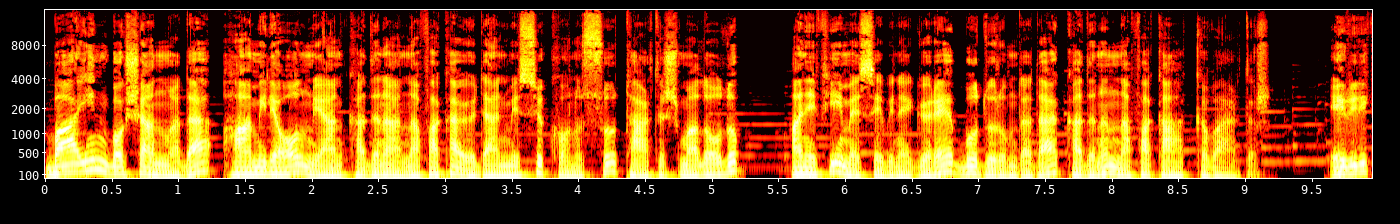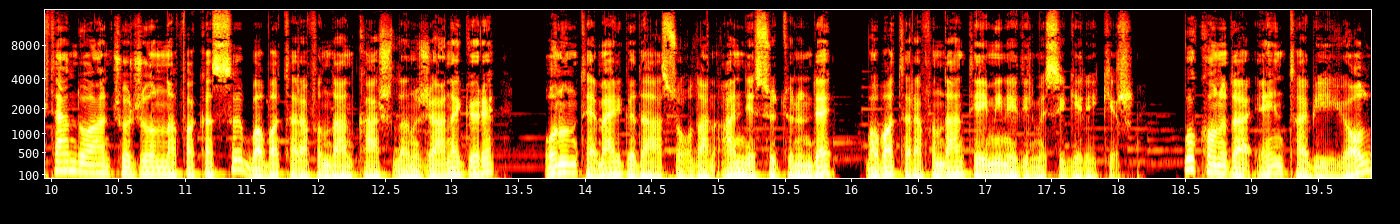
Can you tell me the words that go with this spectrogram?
Bain boşanmada hamile olmayan kadına nafaka ödenmesi konusu tartışmalı olup, Hanefi mezhebine göre bu durumda da kadının nafaka hakkı vardır. Evlilikten doğan çocuğun nafakası baba tarafından karşılanacağına göre, onun temel gıdası olan anne sütünün de baba tarafından temin edilmesi gerekir. Bu konuda en tabii yol,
